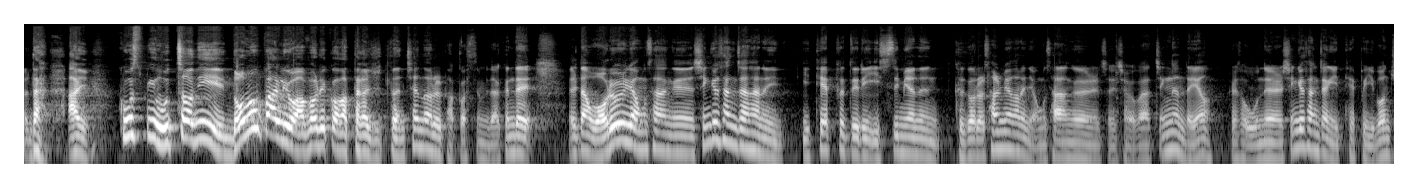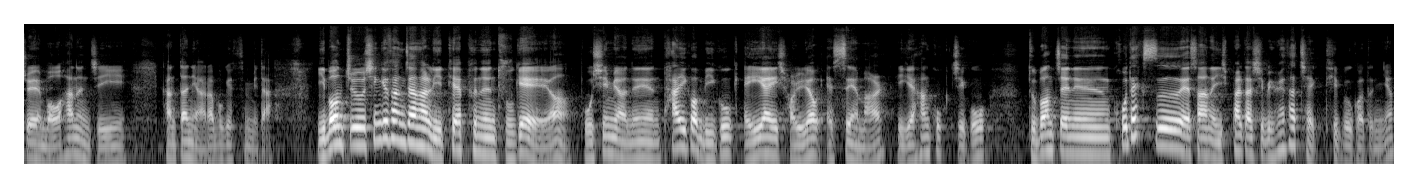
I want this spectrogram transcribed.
일단 아니 코스피 5천이 너무 빨리 와버릴 것 같아가지고 일단 채널을 바꿨습니다. 근데 일단 월요일 영상은 신규 상장하는 ETF들이 있으면은 그거를 설명하는 영상을 저희가 찍는데요. 그래서 오늘 신규 상장 ETF 이번 주에 뭐 하는지 간단히 알아보겠습니다. 이번 주 신규 상장할 ETF는 두 개예요. 보시면은 타이거 미국 AI 전력 SMR 이게 한 꼭지고 두 번째는 코덱스에서 하는 28-12 회사채 액티브거든요.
